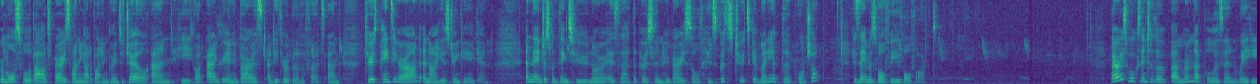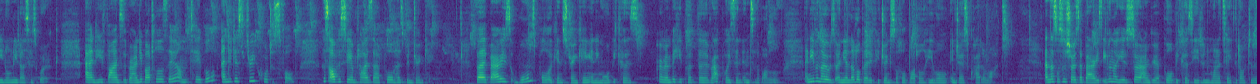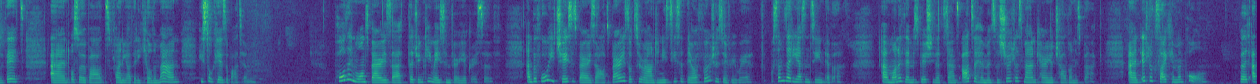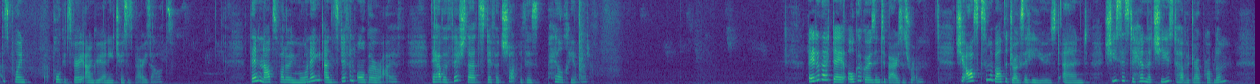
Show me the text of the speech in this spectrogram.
remorseful about Barry's finding out about him going to jail and he got angry and embarrassed and he threw a bit of a fit and threw his painting around and now he is drinking again. And then just one thing to know is that the person who Barry sold his goods to to get money at the pawn shop, his name is Wolfie Wolfart. Barry's walks into the um, room that Paul is in, where he normally does his work, and he finds the brandy bottles there on the table, and it is three quarters full. This obviously implies that Paul has been drinking. But Barry's warns Paul against drinking anymore because remember he put the rat poison into the bottle, and even though it was only a little bit, if he drinks the whole bottle, he will ingest quite a lot. And this also shows that Barry's, even though he is so angry at Paul because he didn't want to take the dog to the vet, and also about finding out that he killed a man, he still cares about him. Paul then warns Barry's that the drinking makes him very aggressive. And before he chases Barry's out, Barry's looks around and he sees that there are photos everywhere, some that he hasn't seen ever. And one of them, especially that stands out to him, is a shirtless man carrying a child on his back. And it looks like him and Paul. But at this point, Paul gets very angry and he chases Barry's out. Then Naut's following morning, and Steph and Olga arrive. They have a fish that Steph had shot with his pylgeweer. Later that day, Olga goes into Barry's room. She asks him about the drugs that he used, and she says to him that she used to have a drug problem.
